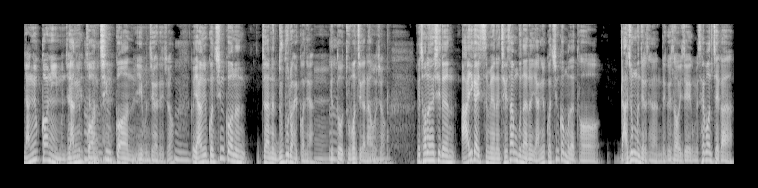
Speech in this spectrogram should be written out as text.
양육권이 문제가 양육권, 되겠죠. 친권이 음. 문제가 되죠. 음. 그 양육권, 친권은 자는 누구로 할 거냐? 음. 이게 또 두 번째가 나오죠. 근데 저는 사실은 아이가 있으면은 재산 분할은 양육권, 친권보다 더 나중 문제를 생각하는데 그래서 이제 그러면 세 번째가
